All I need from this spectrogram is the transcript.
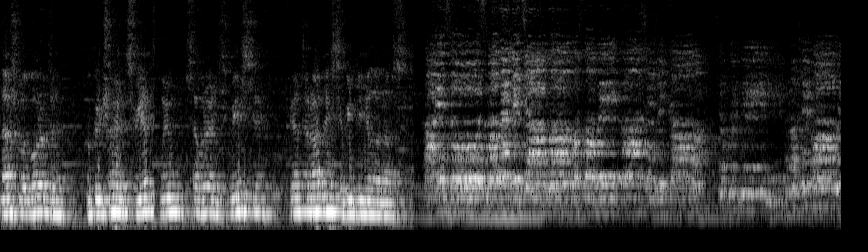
нашего города, выключают свет, мы собрались вместе, и эта радость объединила нас. А Ісус, мале дитя, благословить ваше життя, щоб ви в мирі проживали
